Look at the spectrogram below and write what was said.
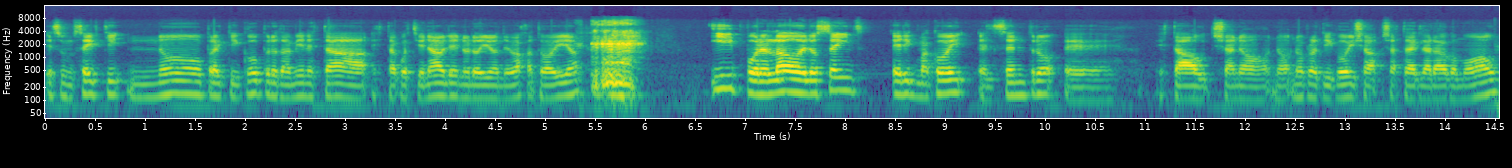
es un safety, no practicó, pero también está, está cuestionable, no lo dieron de baja todavía. Y por el lado de los Saints, Eric McCoy, el centro, está out, ya no, no, practicó y ya, ya está declarado como out.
